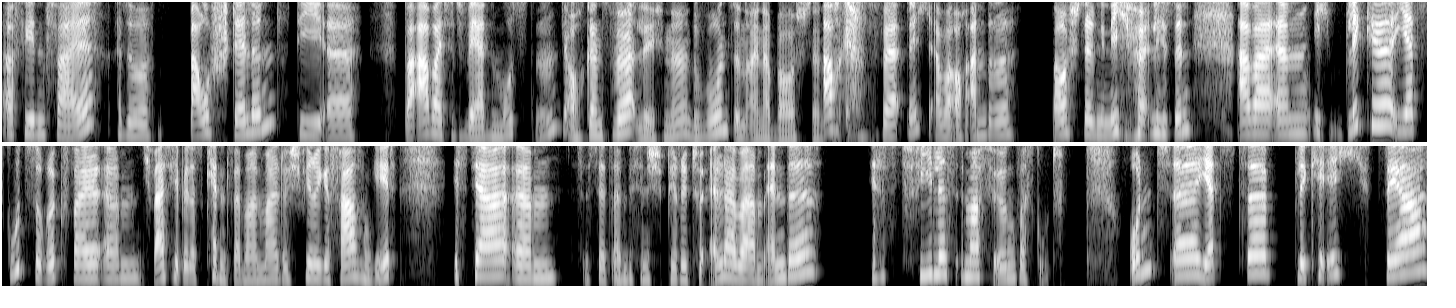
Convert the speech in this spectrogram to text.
auf jeden Fall. Also Baustellen, die äh, bearbeitet werden mussten. Auch ganz wörtlich, ne? Du wohnst in einer Baustelle. Auch ganz wörtlich, aber auch andere Baustellen, die nicht wörtlich sind. Aber ähm, ich blicke jetzt gut zurück, weil ähm, ich weiß nicht, ob ihr das kennt, wenn man mal durch schwierige Phasen geht, ist ja, ähm, es ist jetzt ein bisschen spirituell, aber am Ende ist vieles immer für irgendwas gut. Und äh, jetzt äh, blicke ich sehr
